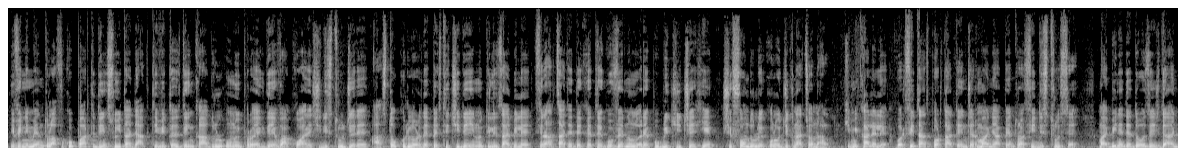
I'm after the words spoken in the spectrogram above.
Evenimentul a făcut parte din suita de activități din cadrul unui proiect de evacuare și distrugere a stocurilor de pesticide inutilizabile finanțate de către Guvernul Republicii Cehe și Fondul Ecologic Național. Chimicalele vor fi transportate în Germania pentru a fi distruse. Mai bine de 20 de ani,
